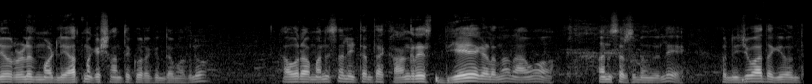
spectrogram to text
ದೇವರು ಒಳ್ಳೇದು ಮಾಡಲಿ, ಆತ್ಮಕ್ಕೆ ಶಾಂತಿ ಕೋರೋಕ್ಕಿಂತ ಮೊದಲು ಅವರ ಮನಸ್ಸಿನಲ್ಲಿ ಇಟ್ಟಂಥ ಕಾಂಗ್ರೆಸ್ ಧ್ಯೇಯಗಳನ್ನು ನಾವು ಅನುಸರಿಸಿ ಬಂದಲ್ಲಿ ನಿಜವಾದಾಗಿರುವಂಥ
